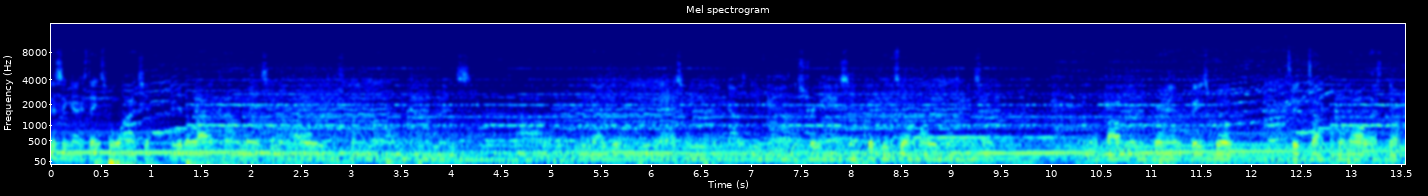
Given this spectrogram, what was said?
Listen, guys, thanks for watching. I get a lot of comments. You know, I always respond to all the comments. Um, you guys don't need ask me anything. I'll give you an honest, straight answer quickly, too. I'm always going to answer. You know, follow me on Instagram, Facebook, TikTok, and all that stuff.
